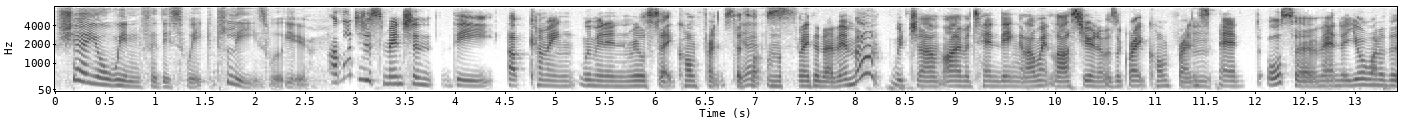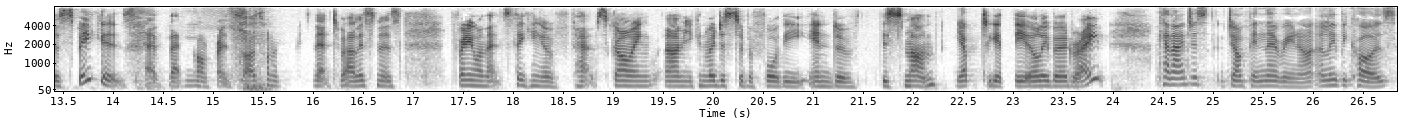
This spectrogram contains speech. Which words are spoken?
share your win for this week, please, will you? I'd like to just mention the upcoming Women in Real Estate conference that's yes. on the 20th of November, which um, I'm attending. And I went last year and it was a great conference. Mm. And also, Amanda, you're one of the speakers at that conference. So I just wanted that to our listeners for anyone that's thinking of perhaps going, um, you can register before the end of this month. Yep. To get the early bird rate. Can I just jump in there, Reena? Only because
